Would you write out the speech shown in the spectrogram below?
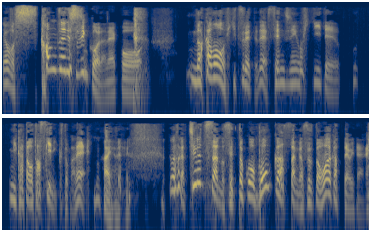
や、もう、完全に主人公だね。こう、仲間を引き連れてね、先人を率いて、味方を助けに行くとかね。はいはいはい。まさか、チルチさんの説得をボンクアスさんがするとは思わなかったよ、みたいな。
